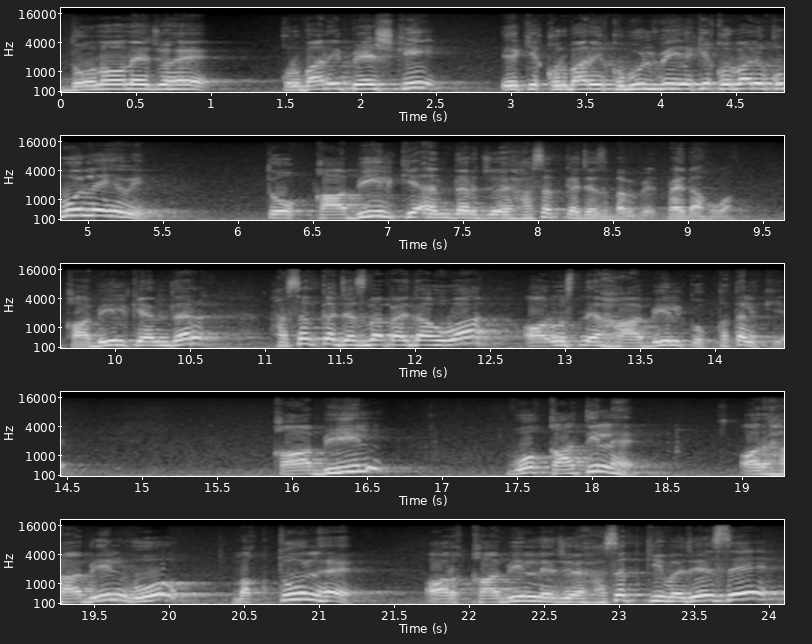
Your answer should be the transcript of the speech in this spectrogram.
دونوں نے جو ہے قربانی پیش کی، ایک کی قربانی قبول ہوئی، ایک کی قربانی قبول نہیں ہوئی۔ تو قابل کے اندر جو ہے حسد کا جذبہ پیدا ہوا۔ قابل کے اندر حسد کا جذبہ پیدا ہوا اور اس نے حابیل کو قتل کیا۔ قابل وہ قاتل ہے اور حابیل وہ مقتول ہے۔ اور قابل نے جو ہے حسد کی وجہ سے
